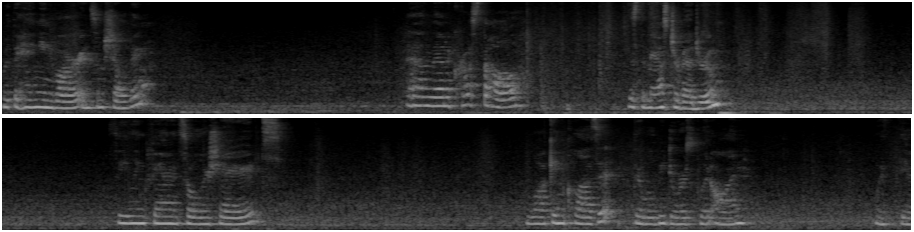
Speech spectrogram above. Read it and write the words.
with a hanging bar and some shelving. And then across the hall is the master bedroom. Ceiling fan and solar shades. Walk-in closet. There will be doors put on with the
